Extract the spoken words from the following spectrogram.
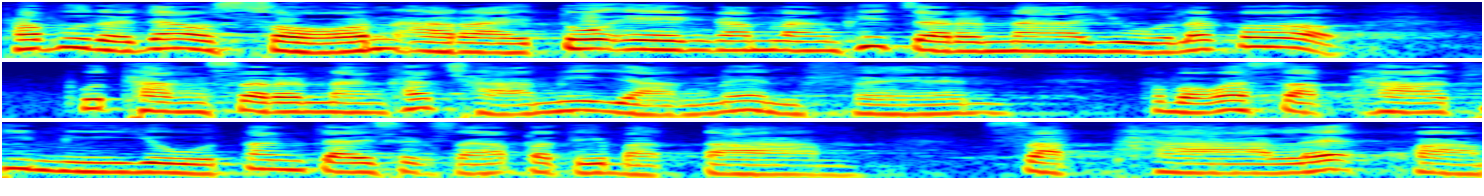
พระพุทธเจ้าสอนอะไรตัวเองกำลังพิจารณาอยู่ แล้วก็พุทธังสารนังคัจฉามิอย่างแน่นแฟ้นเขาบอกว่าศรัทธาที่มีอยู่ตั้งใจศึกษาปฏิบัติตามศรัทธาและความ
